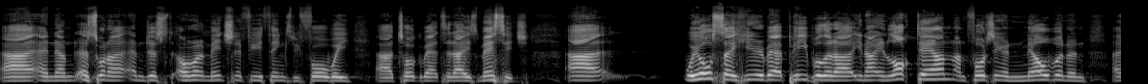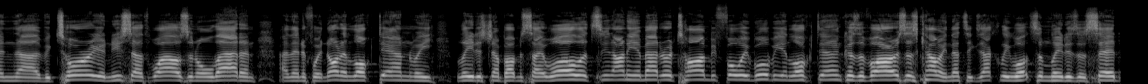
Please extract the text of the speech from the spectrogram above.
Uh, and um, I just want to and just I want to mention a few things before we uh, talk about today's message. Uh, we also hear about people that are, you know, in lockdown, unfortunately, in Melbourne and, and uh, Victoria and New South Wales and all that. And, and then if we're not in lockdown, we leaders jump up and say, well, it's in only a matter of time before we will be in lockdown because the virus is coming. That's exactly what some leaders have said.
